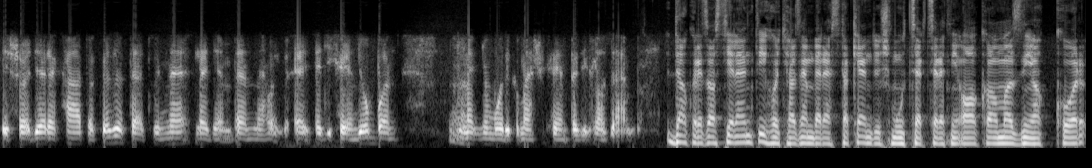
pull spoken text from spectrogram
és a gyerek háta között, tehát hogy ne legyen benne, hogy egy, egyik helyen jobban megnyomódik, a másik helyen pedig lazább. De akkor ez azt jelenti, hogy ha az ember ezt a kendős módszert szeretné alkalmazni, akkor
